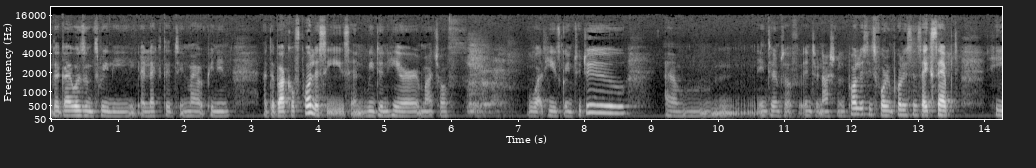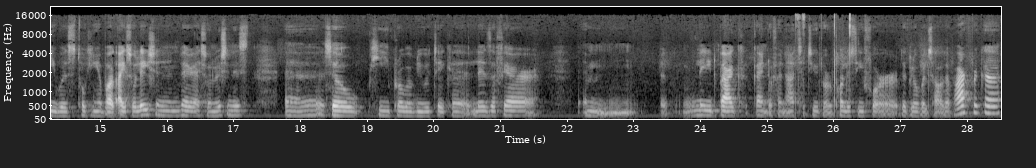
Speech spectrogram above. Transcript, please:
the guy wasn't really elected, in my opinion, at the back of policies, and we didn't hear much of what he's going to do um, in terms of international policies, foreign policies, except he was talking about isolation, very isolationist. Uh, so he probably would take a laissez-faire um, laid back kind of an attitude or policy for the global south of Africa,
